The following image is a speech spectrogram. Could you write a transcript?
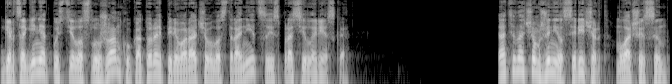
Герцогиня отпустила служанку, которая переворачивала страницы, и спросила резко. — А ты на чем женился, Ричард, младший сын?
